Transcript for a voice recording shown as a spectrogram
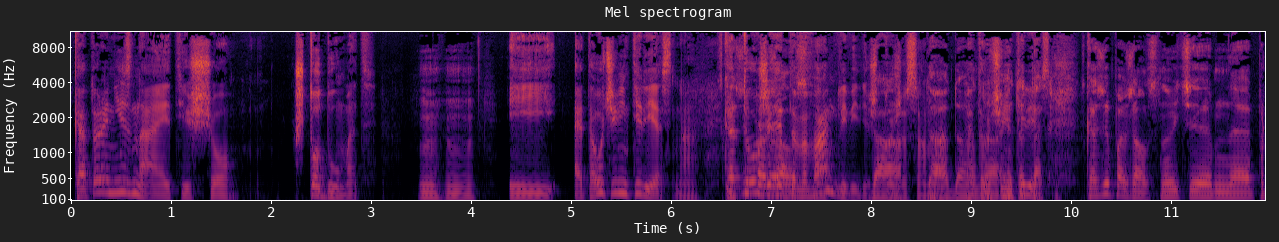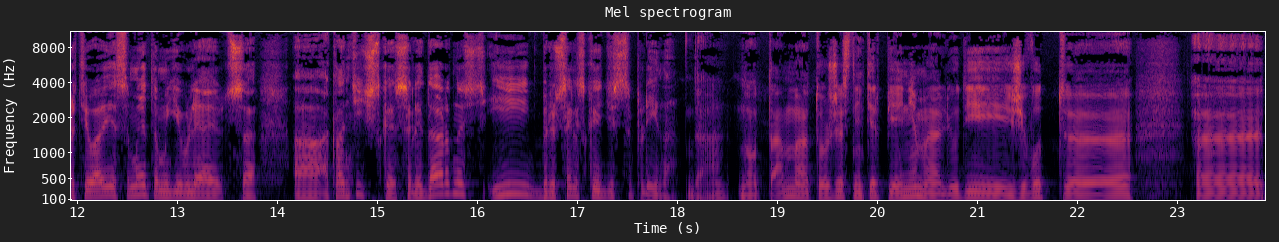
которая не знает еще, что думать. И это очень интересно. Скажи, и тоже пожалуйста. в Англии видишь Да, то же самое. Да, да, это да, очень это интересно. так. Скажи, пожалуйста, но ведь э, м, противовесом этому являются а, атлантическая солидарность и брюссельская дисциплина. Да, но там э, тоже с нетерпением э, люди живут э, э,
